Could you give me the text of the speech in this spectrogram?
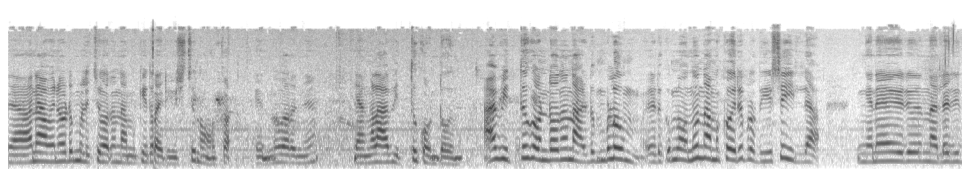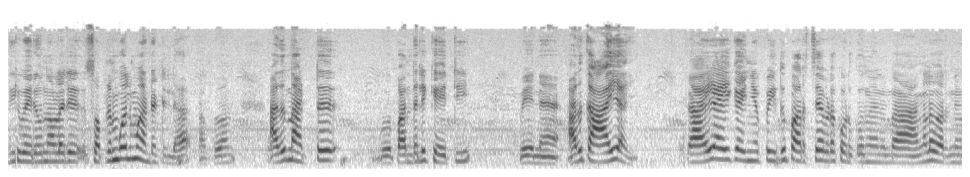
ഞാൻ അവനോട് വിളിച്ചു പറഞ്ഞു നമുക്കിത് പരീക്ഷിച്ച് നോക്കാം. എന്ന് പറഞ്ഞ് ഞങ്ങൾ ആ വിത്ത് കൊണ്ടുവന്നു. ആ വിത്ത് കൊണ്ടുവന്ന് നടുമ്പോഴും എടുക്കുമ്പോഴും ഒന്നും നമുക്കൊരു പ്രതീക്ഷയില്ല. ഇങ്ങനെ ഒരു നല്ല രീതിക്ക് വരും എന്നുള്ളൊരു സ്വപ്നം പോലും കണ്ടിട്ടില്ല. അപ്പം അത് നട്ട് പന്തൽ കയറ്റി പിന്നെ അത് കായായി. കായായി കഴിഞ്ഞപ്പോൾ ഇത് പറിച്ച് എവിടെ കൊടുക്കുന്നു ആങ്ങളെ പറഞ്ഞു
